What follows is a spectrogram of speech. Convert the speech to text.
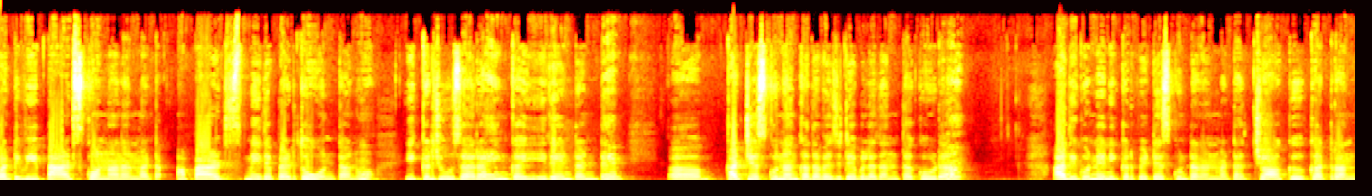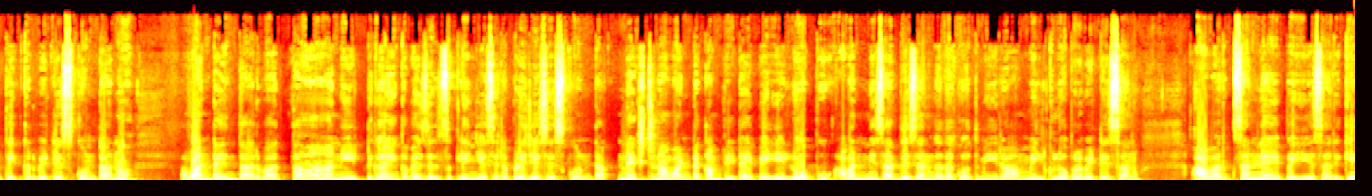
వాటివి ప్యాడ్స్ కొన్నాను అనమాట ఆ ప్యాడ్స్ మీదే పెడుతూ ఉంటాను. ఇక్కడ చూసారా? ఇంకా ఇదేంటంటే కట్ చేసుకున్నాం కదా వెజిటేబుల్ అదంతా కూడా. అది కూడా నేను ఇక్కడ పెట్టేసుకుంటాను అనమాట చాక్ కట్టర్ అంతా ఇక్కడ పెట్టేసుకుంటాను. వంట అయిన తర్వాత నీట్గా ఇంకా వెజల్స్ క్లీన్ చేసేటప్పుడే చేసేసుకుంటా. నెక్స్ట్ నా వంట కంప్లీట్ అయిపోయే లోపు అవన్నీ సర్దేశాను కదా కొత్తిమీర మిల్క్ లోపల పెట్టేశాను. ఆ వర్క్స్ అన్నీ అయిపోయేసరికి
